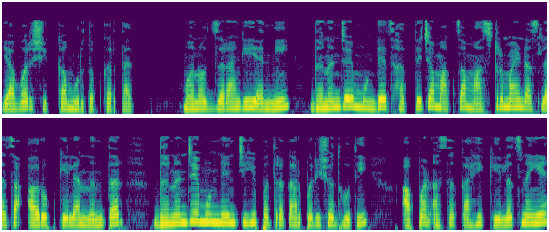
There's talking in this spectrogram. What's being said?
यावर शिक्कामोर्तब करतात. मनोज जरांगे यांनी धनंजय मुंडेच हत्येच्या मागचा मास्टरमाइंड असल्याचा आरोप केल्यानंतर धनंजय मुंडेंची ही पत्रकार परिषद होती. आपण असं काही केलंच नाहीये.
